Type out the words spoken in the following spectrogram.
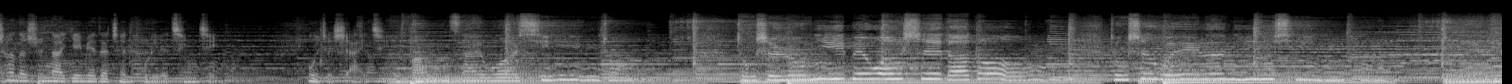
唱的是那湮灭在尘土里的亲情，或者是爱情。放在我心中，总是容易被往事打动，总是为了你心痛。别留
